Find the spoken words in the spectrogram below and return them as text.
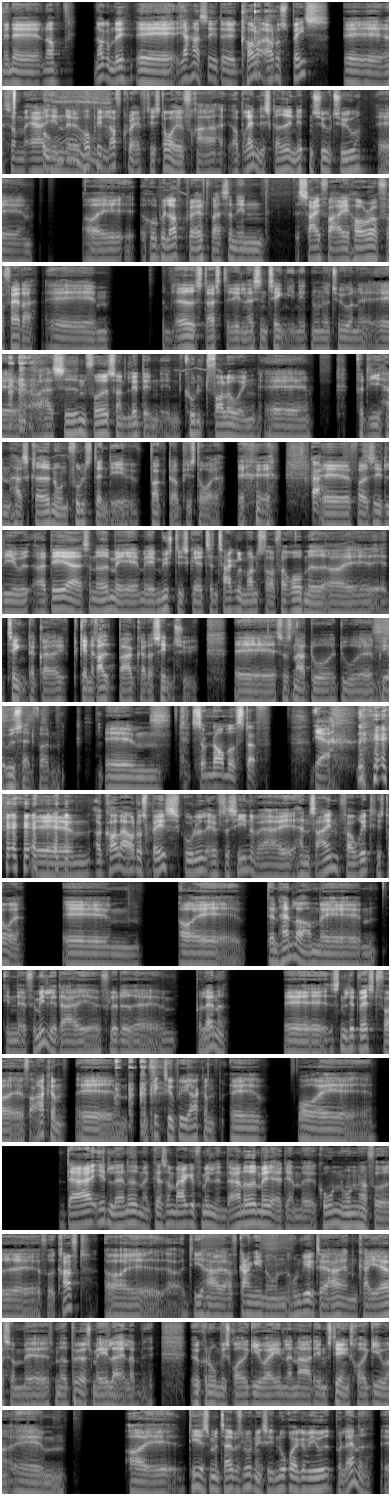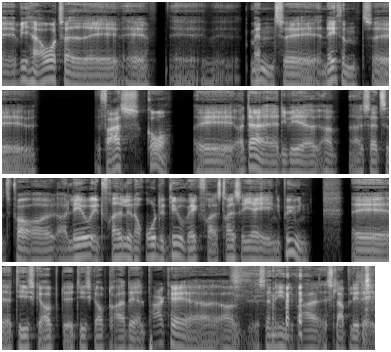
men øh, nå, nok om det. Øh, jeg har set øh, Color Out of Space, øh, som er uh. en øh, H.P. Lovecraft-historie fra oprindeligt skrevet i 1927. Øh, og øh, H.P. Lovecraft var sådan en sci-fi horror-forfatter, øh, som lavede størstedelen af sine ting i 1920'erne, øh, og har siden fået sådan lidt en, en kult following, øh, fordi han har skrevet nogle fuldstændig fucked up historier, ja. øh, for at sige det lige ud. Og det er sådan noget med, med mystiske tentakelmonstre fra rummet, og øh, ting, der gør, generelt bare gør dig sindssyg, øh, så snart du, du øh, bliver udsat for den. Øhm, so normal stuff. Ja. øhm, og Call Out of Space skulle efter sine være øh, hans egen favorithistorie. Øhm, og øh, den handler om øh, en øh, familie, der er øh, flyttet øh, på landet. Øh, sådan lidt vest for, øh, for Arkham. Øh, en fiktiv by Arkham. Øh, hvor øh, der er et eller andet, man kan så mærke i familien, der er noget med, at jamen, øh, konen hun har fået, øh, fået kraft, og, øh, og de har haft gang i nogle, hun virker til at have en karriere som, øh, sådan noget børsmaler, eller øh, økonomisk rådgiver af en eller anden art, investeringsrådgiver. Øh, og øh, de har simpelthen taget beslutning at sige, nu rykker vi ud på landet. Øh, vi har overtaget øh, øh, øh mandens, øh, Nathans øh, fars gård, Øh, og der er de ved at, at, at satse for at, at leve et fredeligt og roligt liv væk fra stress og jag ind i byen. Øh, de, skal op, de skal opdrætte alpaka og, og sådan egentlig bare slappe lidt af.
